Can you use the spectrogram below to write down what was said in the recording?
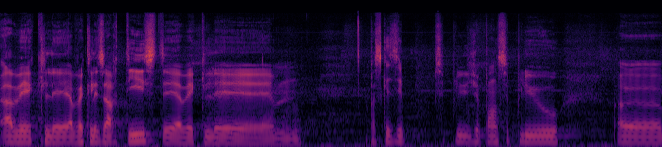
avec les, avec les artistes et avec les... Parce que c'est plus, je pense, c'est plus... euh,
